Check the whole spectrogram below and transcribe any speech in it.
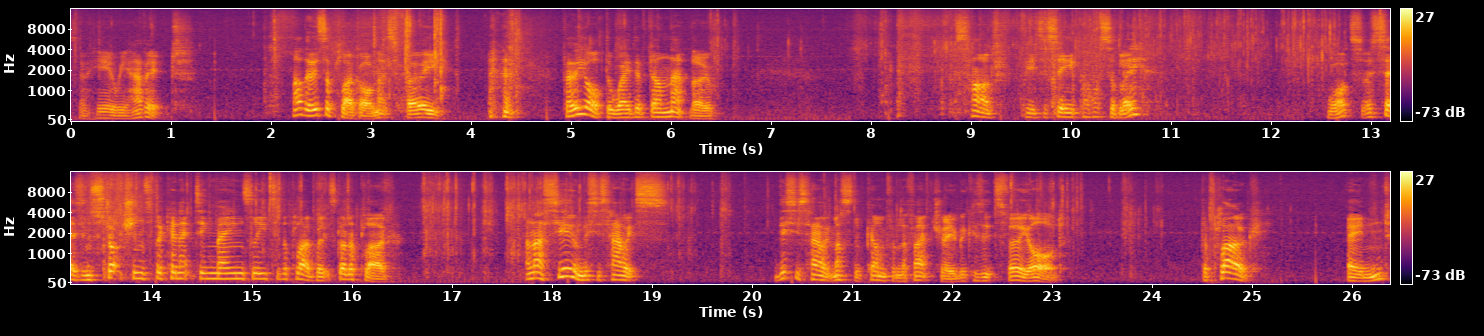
So here we have it. Oh, there is a plug on. That's very Very odd the way they've done that though. It's hard for you to see possibly. What? It says instructions for connecting mains lead to the plug, but it's got a plug. And I assume this is how it's this is how it must have come from the factory because it's very odd. The plug end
